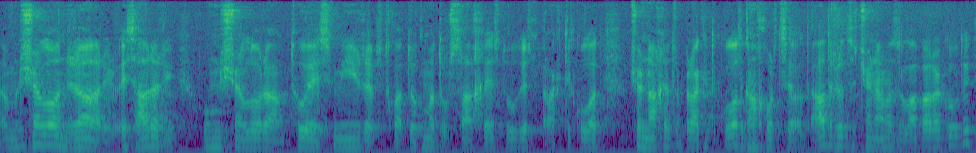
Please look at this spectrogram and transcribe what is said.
მნიშვნელოვანი რა არის, ეს არ არის უმნიშვნელო რამ, თუ ეს მიიღებს თქვა დოგმატურ სახეს, თუ ეს პრაქტიკულად ჩვენ ნახეთ, რომ პრაქტიკულად განხორციელდა. ადრე როცა ჩვენ ამაზე ლაპარაკობდით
